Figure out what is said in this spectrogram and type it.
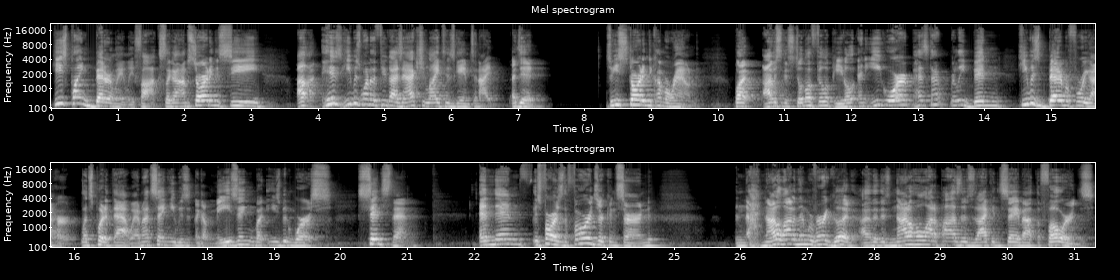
he's playing better lately, Fox. Like I'm starting to see, uh, his, he was one of the few guys I actually liked his game tonight. I did. So he's starting to come around. But obviously, there's still no Filipino, and Igor has not really been. He was better before he got hurt. Let's put it that way. I'm not saying he was like amazing, but he's been worse since then. And then, as far as the forwards are concerned, not a lot of them were very good. Uh, there's not a whole lot of positives that I can say about the forwards.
